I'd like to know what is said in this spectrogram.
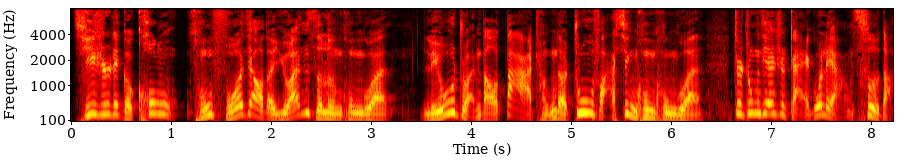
其实这个空从佛教的原子论空观。流转到大乘的诸法性空空观，这中间是改过两次的，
